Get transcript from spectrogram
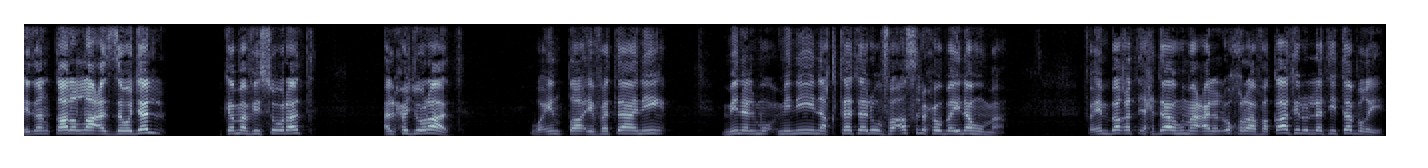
اذا قال الله عز وجل كما في سورة الحجرات وإن طائفتان من المؤمنين اقتتلوا فأصلحوا بينهما. فإن بغت إحداهما على الأخرى فقاتلوا التي تبغي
